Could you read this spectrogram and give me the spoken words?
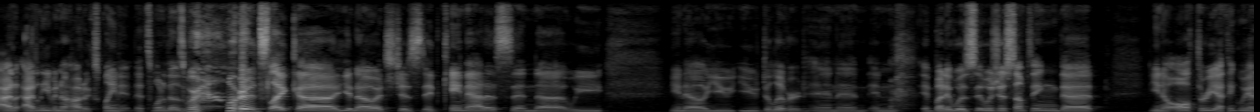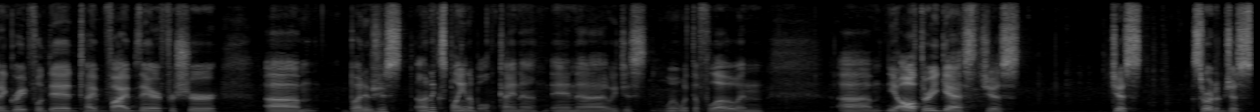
I, I don't even know how to explain it. It's one of those where where it's like uh, you know, it's just it came at us and uh, we, you know, you you delivered and and, and it, but it was it was just something that, you know, all three. I think we had a Grateful Dead type vibe there for sure. Um, but it was just unexplainable, kind of, and uh, we just went with the flow, and um, you know, all three guests just, just sort of just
